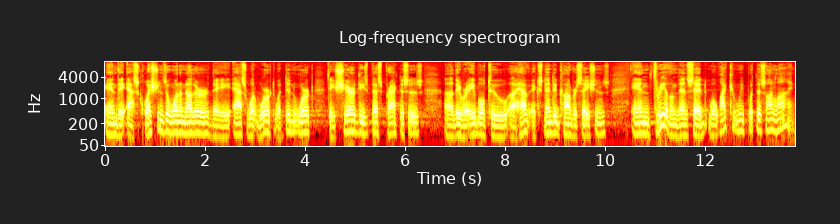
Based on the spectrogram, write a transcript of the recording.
and they asked questions of one another. They asked what worked, what didn't work. They shared these best practices. Uh, they were able to uh, have extended conversations. And three of them then said, well, why can we put this online?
